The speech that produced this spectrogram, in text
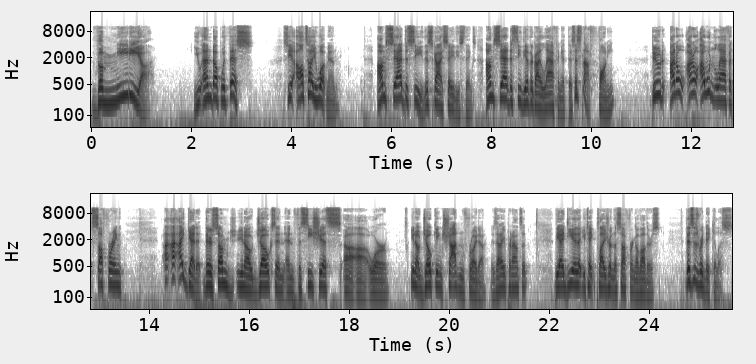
the media? You end up with this. See, I'll tell you what, man. I'm sad to see this guy say these things. I'm sad to see the other guy laughing at this. It's not funny. Dude, I don't, I don't, I wouldn't laugh at suffering. I, I, I get it. There's some, you know, jokes and, and facetious, uh, uh, or, you know, joking schadenfreude. Is that how you pronounce it? The idea that you take pleasure in the suffering of others. This is ridiculous.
